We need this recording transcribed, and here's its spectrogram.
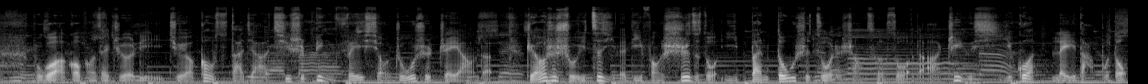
不过啊，高鹏在这里就要告诉大家，其实并非小猪是这样的，只要是属于自己的地方，狮子座一般都是坐着上厕所的啊，这个习惯雷打不动。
